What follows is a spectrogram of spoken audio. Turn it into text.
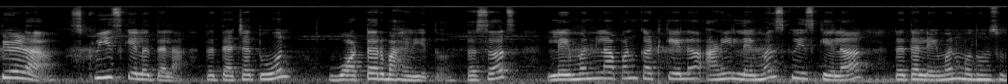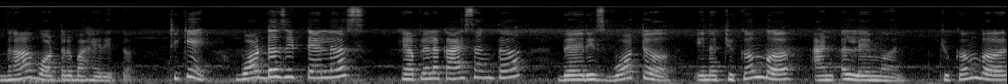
पिळा स्क्वीज केलं त्याला. तर त्याच्यातून वॉटर बाहेर येतं. तसंच लेमनला पण कट केलं आणि लेमन स्क्वीज केला तर त्या लेमनमधून सुद्धा वॉटर बाहेर येतं. ठीक? आहे what does it tell us हे आपल्याला काय सांगतं? There is water in a cucumber and a lemon cucumber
